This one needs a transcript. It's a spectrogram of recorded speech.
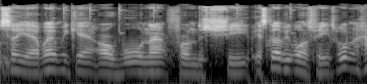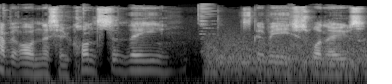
So yeah, when we get our wool walnut from the sheep, it's going to be one of things, we won't have it on necessarily constantly, it's going to be just one of those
